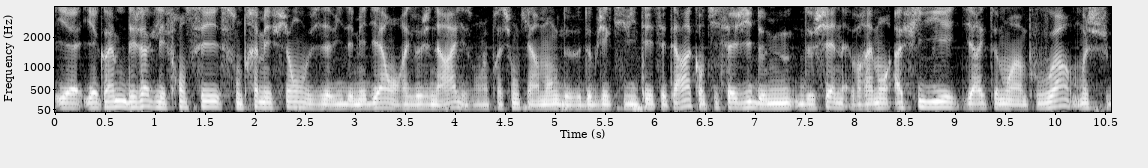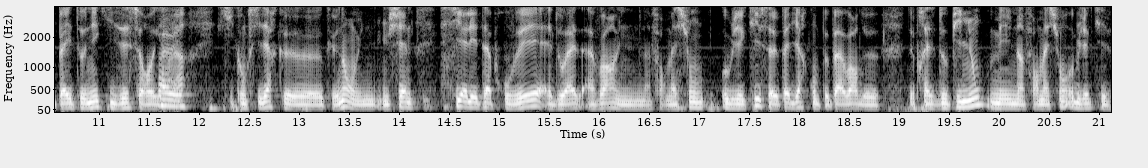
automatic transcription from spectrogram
y, y, a quand même déjà que les Français sont très méfiants vis-à-vis des médias en règle générale. Ils ont l'impression qu'il y a un manque d'objectivité, etc. Quand il s'agit de, de, chaînes vraiment affiliées directement à un pouvoir, moi je suis pas étonné qu'ils aient ce regard-là, qui considèrent que, que non, une, une, chaîne, si elle est approuvée, elle doit avoir une information objective. Ça ne veut pas dire qu'on peut pas avoir de, de presse d'opinion, mais une information objective.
